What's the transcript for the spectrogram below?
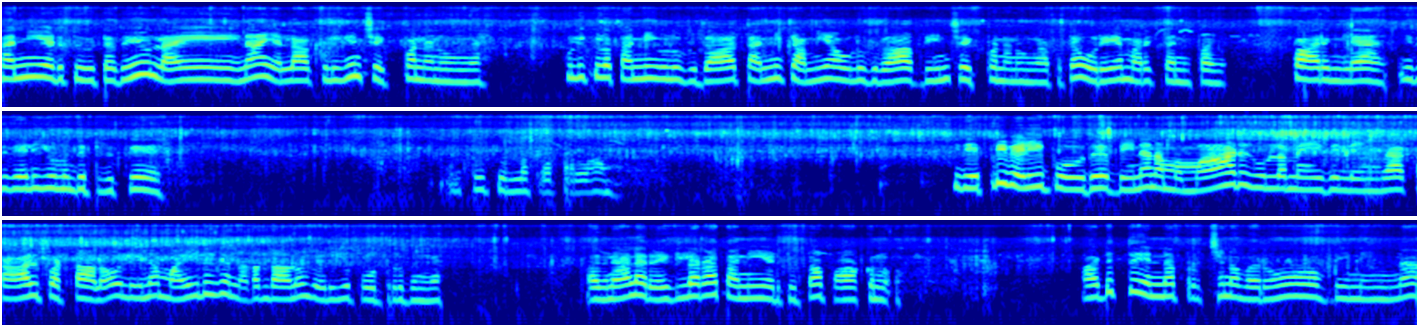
தண்ணி எடுத்து விட்டதையும் லைனாக எல்லா குழியும் செக் பண்ணணுங்க. குழிக்குள்ளே தண்ணி உழுகுதா? தண்ணி கம்மியாக உழுகுதா? அப்படின்னு செக் பண்ணணுங்க. அப்போ தான் ஒரே மரக்கு தண்ணி பாயும். பாருங்களேன் இது வெளியே விழுந்துட்டு இருக்கு போட்டுடலாம் இது எப்படி வெளியே போகுது அப்படின்னா நம்ம மாடு உள்ள மேயுது இல்லைங்களா? கால் பட்டாலோ இல்லைன்னா மயிலுக நடந்தாலும் வெளியே போட்டுருதுங்க. அதனால் ரெகுலராக தண்ணி எடுத்து தான் பார்க்கணும். அடுத்து என்ன பிரச்சனை வரும் அப்படின்னீங்கன்னா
